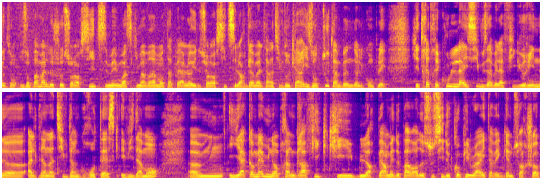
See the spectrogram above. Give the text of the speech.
ils ont, ils ont pas mal de choses sur leur site, mais moi ce qui m'a vraiment tapé à l'œil sur leur site, c'est leur gamme alternative Drukhari. Ils ont tout un bundle complet qui est très très cool. Là ici, vous avez la figurine euh, alternative d'un grotesque, évidemment. Euh, Il y a quand même une empreinte graphique qui leur permet de pas avoir de soucis de copyright avec Games Workshop.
